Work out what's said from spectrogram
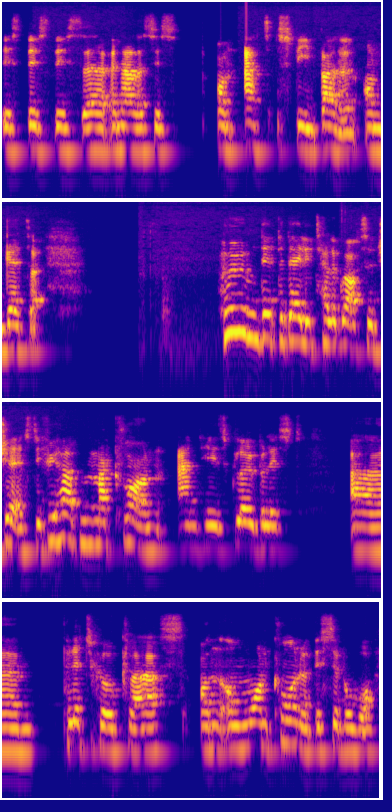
this this this uh, analysis on at Steve Bannon on Gettr. Whom did the Daily Telegraph suggest? If you have Macron and his globalist um, political class on, on one corner of the civil war,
